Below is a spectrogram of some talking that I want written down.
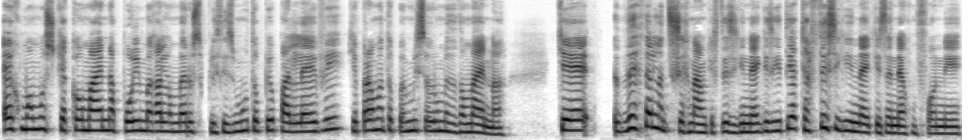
Έχουμε όμως και ακόμα ένα πολύ μεγάλο μέρος του πληθυσμού το οποίο παλεύει για πράγματα που εμείς θεωρούμε δεδομένα. Και δεν θέλω να τις ξεχνάμε και αυτές τι γυναίκες, γιατί και αυτές οι γυναίκες δεν έχουν φωνή.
